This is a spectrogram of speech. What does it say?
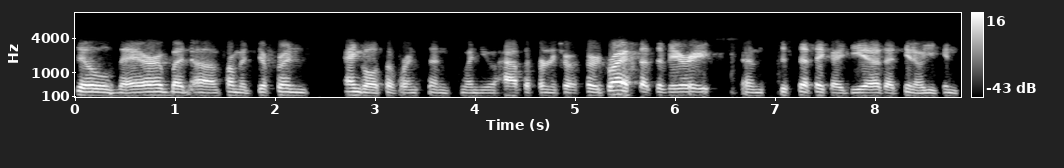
still there, but uh, from a different angle. So for instance, when you have the furniture of Third Reich, that's a very um, specific idea that you know you can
